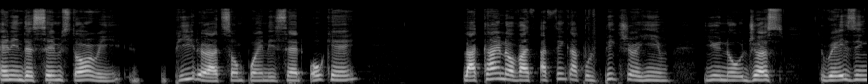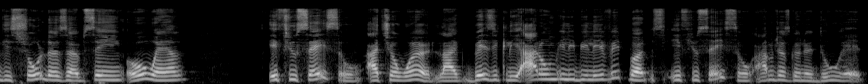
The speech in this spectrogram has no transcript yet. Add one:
And in the same story, Peter at some point he said, okay, like kind of I, I think I could picture him, you know, just raising his shoulders up saying, Oh well, if you say so at your word. Like basically I don't really believe it, but if you say so, I'm just gonna do it.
